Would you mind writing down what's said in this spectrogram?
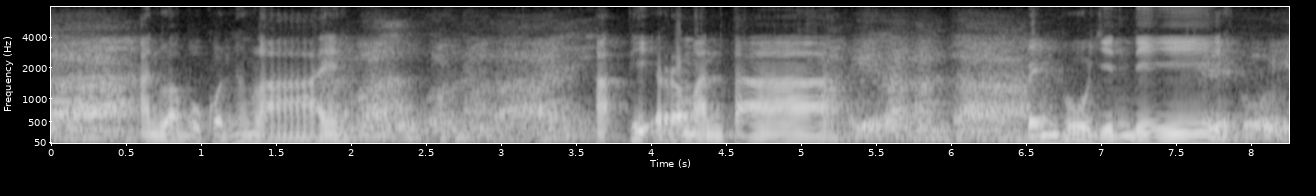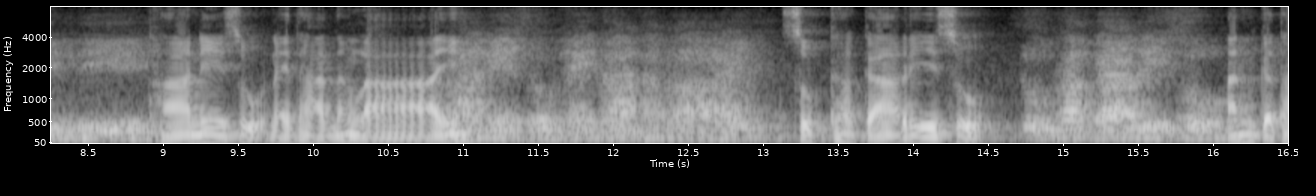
ลาอันว่าบุคคลทั้งหลาย อภิรมันตาพิรมันตาเป็นผู้ยินดีเป็นผู้ยินดี ทาเนสุในทานทั้งหลายอานิสุในทานทั้งหลายสุขการีสุสุขการีสุขอันกระท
